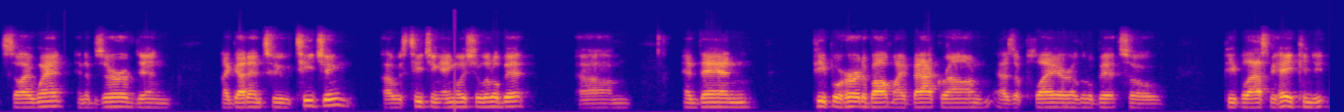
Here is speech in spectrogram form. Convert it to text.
So I went and observed, and I got into teaching. I was teaching English a little bit, um, and then people heard about my background as a player a little bit. So people asked me, "Hey, can you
